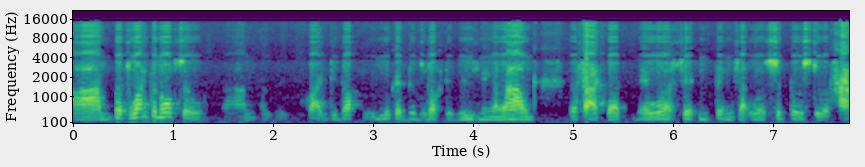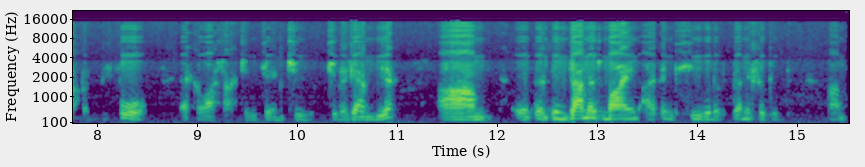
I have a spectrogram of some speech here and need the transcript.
Um, but one can also um, quite deduct, look at the deductive reasoning around the fact that there were certain things that were supposed to have happened before ECOWAS actually came to, to the Gambia. Um, in, in Jammeh's mind, I think he would have benefited, um,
